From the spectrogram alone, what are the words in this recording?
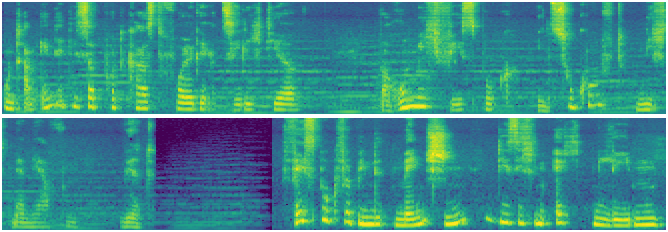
Und am Ende dieser Podcast-Folge erzähle ich dir, warum mich Facebook in Zukunft nicht mehr nerven wird. Facebook verbindet Menschen, die sich im echten Leben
